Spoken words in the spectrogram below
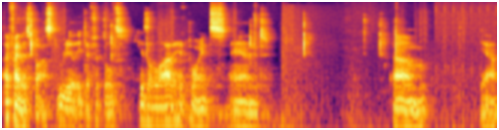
I find this boss really difficult. He has a lot of hit points, and um, yeah.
